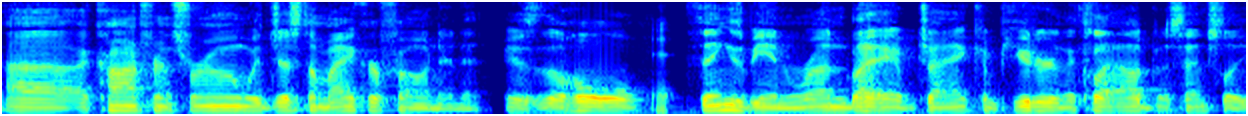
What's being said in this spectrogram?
uh, a conference room with just a microphone in it. Is the whole thing's being run by a giant computer in the cloud? Essentially,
